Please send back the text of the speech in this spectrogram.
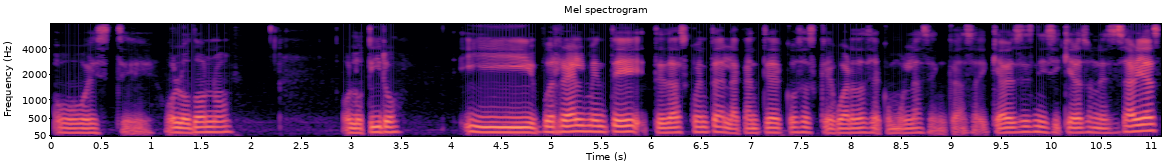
o este o lo dono o lo tiro y pues realmente te das cuenta de la cantidad de cosas que guardas y acumulas en casa y que a veces ni siquiera son necesarias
